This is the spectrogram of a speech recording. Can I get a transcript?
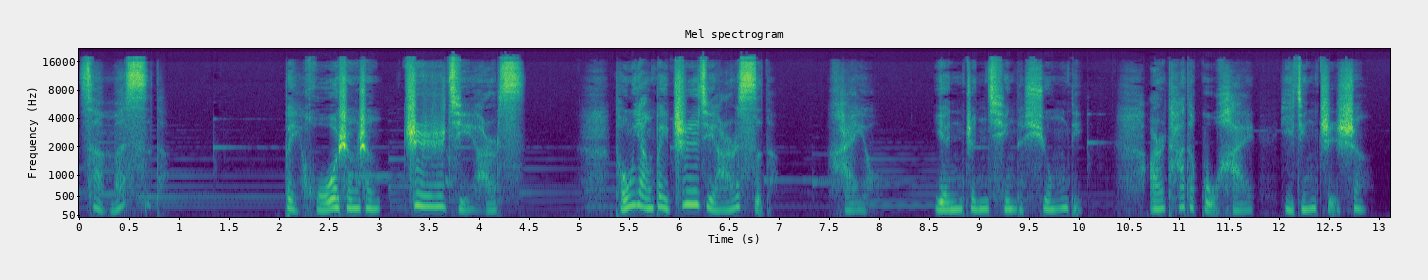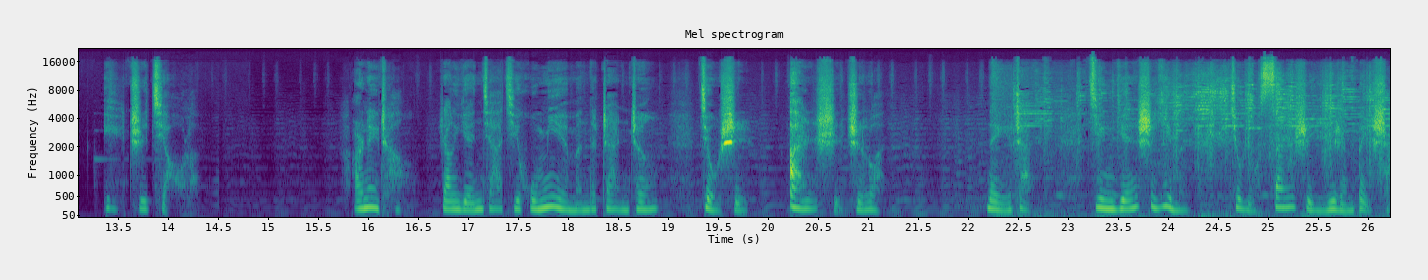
怎么死的？被活生生肢解而死。同样被肢解而死的，还有颜真卿的兄弟，而他的骨骸已经只剩一只脚了。而那场让严家几乎灭门的战争，就是安史之乱。那一战，仅严氏一门就有三十余人被杀。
